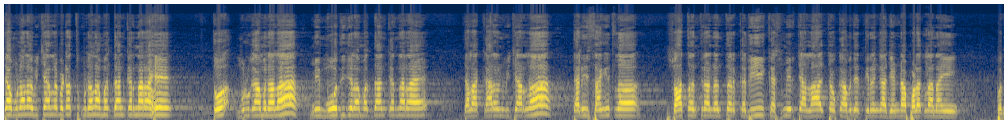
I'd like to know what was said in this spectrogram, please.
त्या मुलाला विचारलं बेटा तू कुणाला मतदान करणार आहे? तो मुलगा म्हणाला मी मोदीजीला मतदान करणार आहे. त्याला कारण विचारलं. त्यांनी सांगितलं स्वातंत्र्यानंतर कधीही काश्मीरच्या लाल चौकामध्ये तिरंगा झेंडा फडकला नाही. पण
